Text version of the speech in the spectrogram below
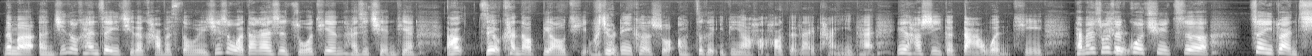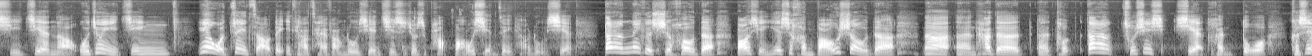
那么，嗯，金周刊这一期的 cover story，其实我大概是昨天还是前天，然后只有看到标题，我就立刻说，哦，这个一定要好好的来谈一谈，因为它是一个大问题。坦白说，在过去这这一段期间呢，我就已经。因为我最早的一条采访路线其实就是跑保险这一条路线，当然那个时候的保险业是很保守的，那嗯，它的呃投当然储蓄险很多，可是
